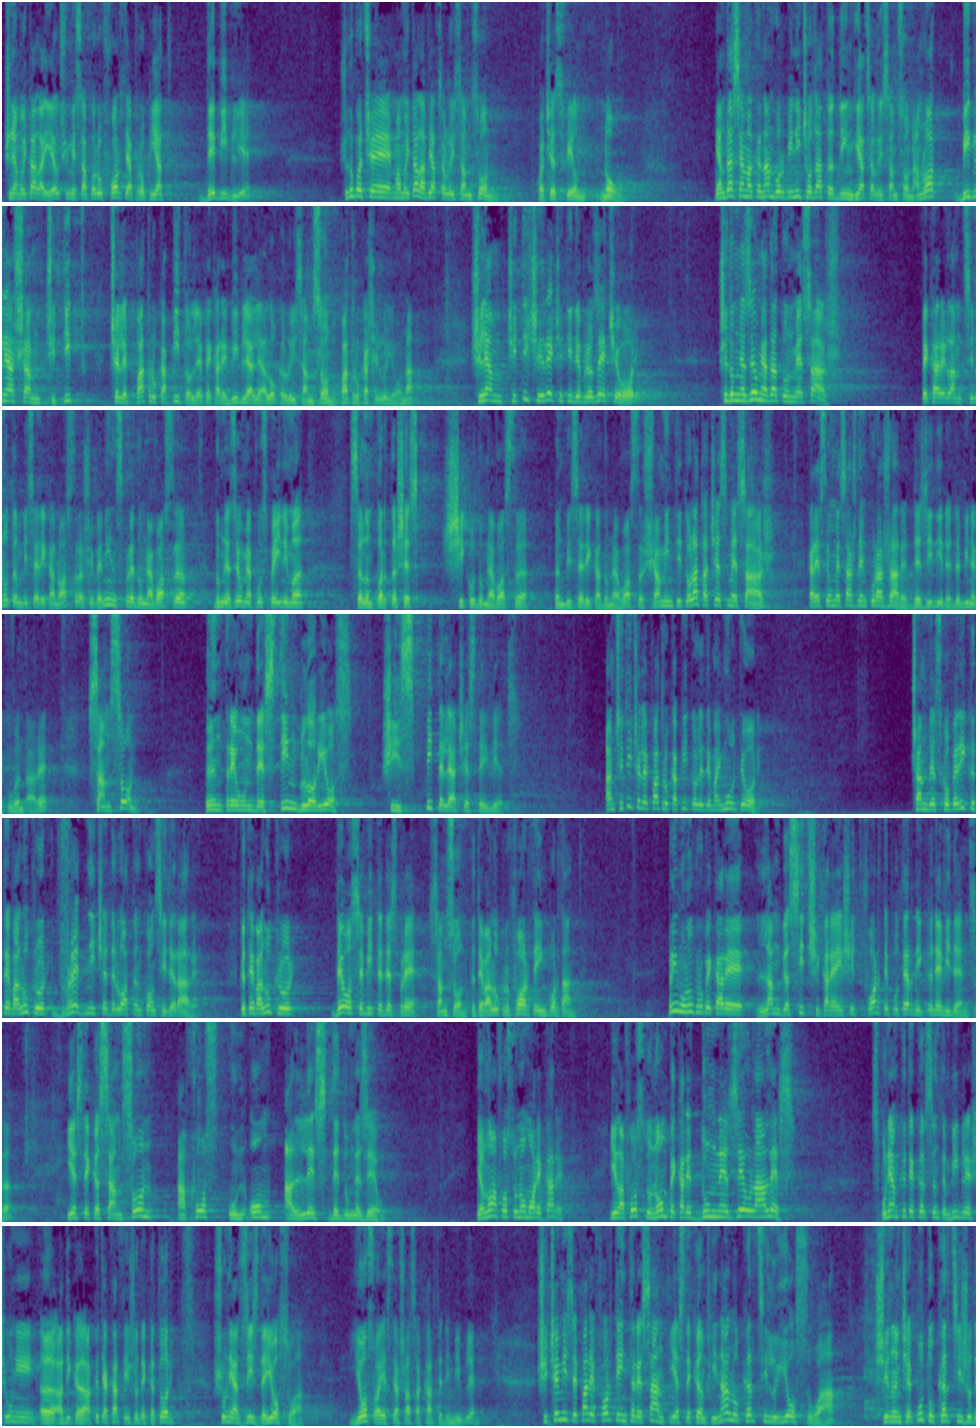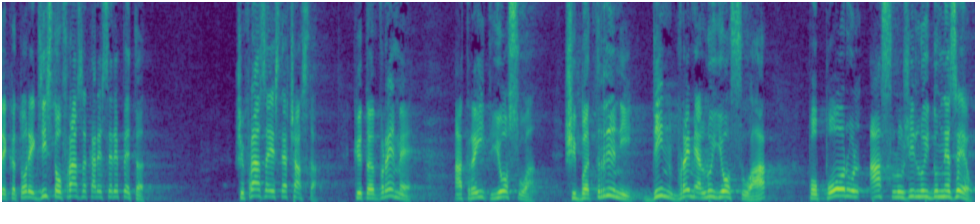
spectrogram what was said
Și ne-am uitat la el și mi s-a părut foarte apropiat de Biblie. Și după ce m-am uitat la viața lui Samson cu acest film nou, mi-am dat seama că n-am vorbit niciodată din viața lui Samson. Am luat Biblia și am citit cele patru capitole pe care Biblia le alocă lui Samson, patru ca și lui Iona, și le-am citit și recitit de vreo 10 ori și Dumnezeu mi-a dat un mesaj pe care l-am ținut în biserica noastră și venind spre dumneavoastră, Dumnezeu mi-a pus pe inimă să-l împărtășesc și cu dumneavoastră în biserica dumneavoastră și am intitulat acest mesaj, care este un mesaj de încurajare, de zidire, de binecuvântare, Samson, între un destin glorios și ispitele acestei vieți. Am citit cele patru capitole de mai multe ori și am descoperit câteva lucruri vrednice de luat în considerare, câteva lucruri deosebite despre Samson, câteva lucruri foarte importante. Primul lucru pe care l-am găsit și care a ieșit foarte puternic în evidență este că Samson a fost un om ales de Dumnezeu. El nu a fost un om oarecare, el a fost un om pe care Dumnezeu l-a ales. Spuneam câte cărți sunt în Biblie și unii, ă, adică a câtea carte judecători și unii a zis de Iosua. Iosua este așa sa carte din Biblie. Și ce mi se pare foarte interesant este că în finalul cărții lui Iosua și în începutul cărții judecători există o frază care se repetă. Și fraza este aceasta. Câtă vreme a trăit Iosua și bătrânii din vremea lui Iosua, poporul a slujit lui Dumnezeu.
